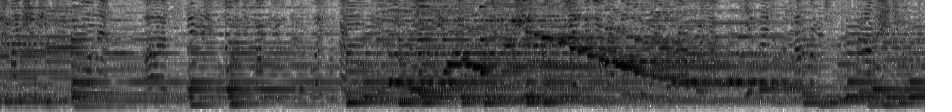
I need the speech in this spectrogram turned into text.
Э, мобильные телефоны, э, с постановлением,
